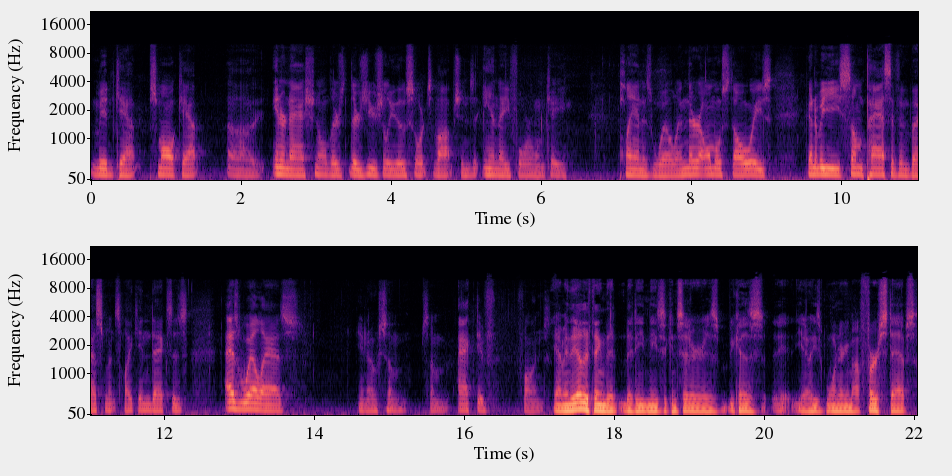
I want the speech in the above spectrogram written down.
mid cap, small cap, uh, international, there's there's usually those sorts of options in a 401k plan as well, and they're almost always going to be some passive investments like indexes, as well as you know some some active funds. Yeah, I mean the other thing that that he needs to consider is because you know he's wondering about first steps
